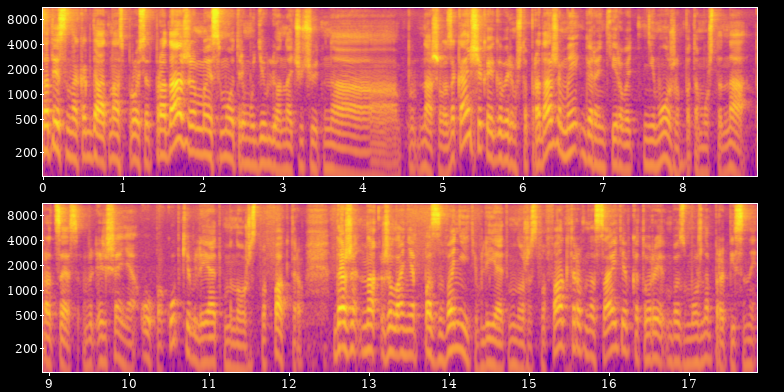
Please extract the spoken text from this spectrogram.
Соответственно, когда от нас просят продажи, мы смотрим удивленно чуть-чуть на нашего заказчика и говорим, что продажи мы гарантировать не можем, потому что на процесс решения о покупке влияет множество факторов. Даже на желание позвонить влияет множество факторов на сайте, в которые, возможно, прописаны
